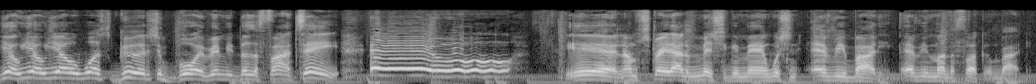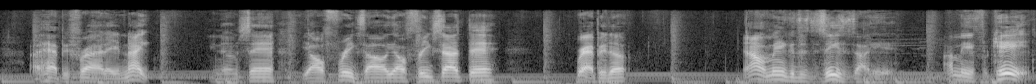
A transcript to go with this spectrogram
Yo, yo, yo, what's good? It's your boy Remy Belafonte. Hey, Yeah, and I'm straight out of Michigan, man. Wishing everybody, every motherfucking body, a happy Friday night. You know what I'm saying? Y'all freaks, all y'all freaks out there, wrap it up. I don't mean because there's diseases out here. I mean for kids.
